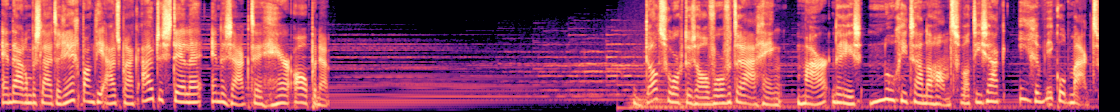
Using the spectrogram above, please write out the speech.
En daarom besluit de rechtbank die uitspraak uit te stellen en de zaak te heropenen. Dat zorgt dus al voor vertraging. Maar er is nog iets aan de hand wat die zaak ingewikkeld maakt.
